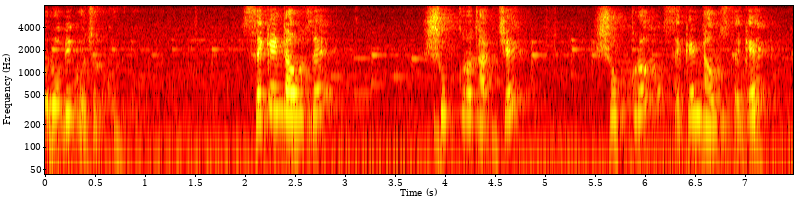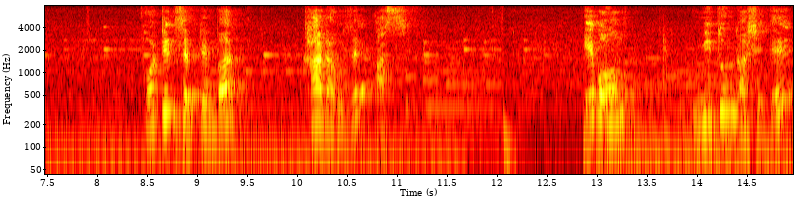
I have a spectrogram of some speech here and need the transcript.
রবি গোচর করবে। সেকেন্ড হাউসে শুক্র থাকছে। শুক্র সেকেন্ড হাউস থেকে ফোরটিন সেপ্টেম্বর থার্ড হাউসে আসছে। এবং মিথুন রাশিতে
